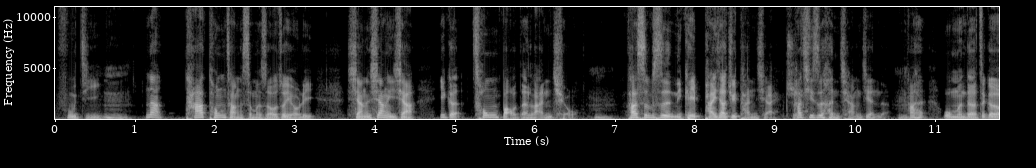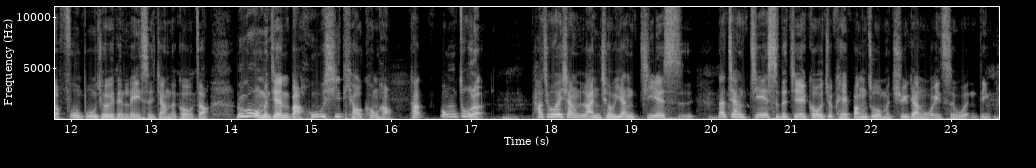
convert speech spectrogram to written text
腹肌。嗯、那它通常什么时候最有力？想象一下一个充饱的篮球。嗯它是不是你可以拍下去弹起来？它其实很强健的。嗯、它我们的这个腹部就有点类似这样的构造。嗯、如果我们今天把呼吸调控好，它绷住了，它就会像篮球一样结实。嗯、那这样结实的结构就可以帮助我们躯干维持稳定。嗯、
